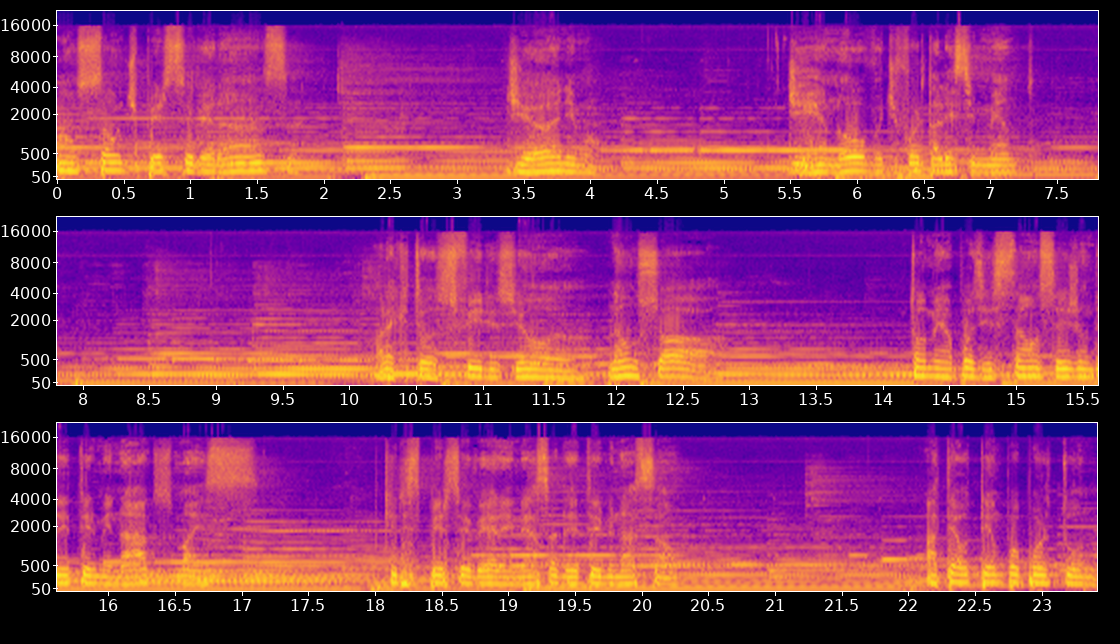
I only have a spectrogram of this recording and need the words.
uma unção de perseverança, de ânimo, de renovo, de fortalecimento. Para que teus filhos, Senhor, não só tomem a posição, sejam determinados, mas que eles perseverem nessa determinação até o tempo oportuno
